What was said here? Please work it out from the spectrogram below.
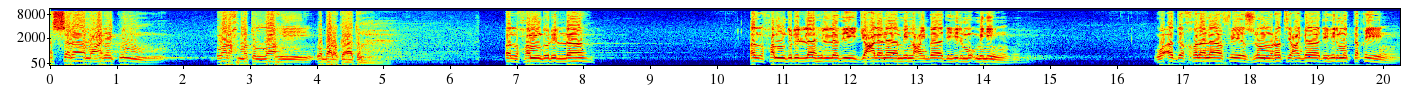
السلام عليكم ورحمة الله وبركاته الحمد لله الحمد لله الذي جعلنا من عباده المؤمنين وأدخلنا في زمرة عباده المتقين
